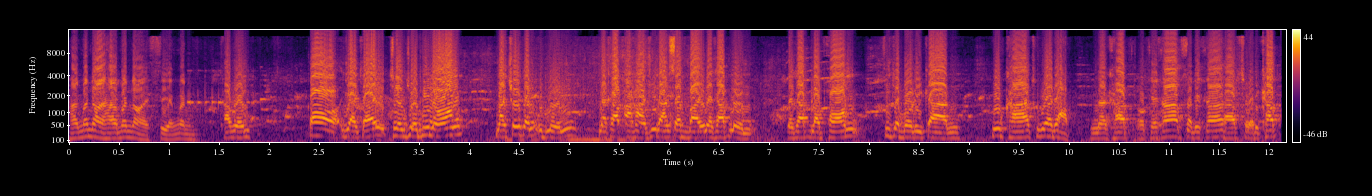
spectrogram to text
หันมาหน่อยหันมาหน่อยเสียงมันครับผมก็อยากจะให้เชิญชวนพี่น้อง มาช่วยกันอุดหนุนนะครับอาหารที่ร้านแซบไบต์นะครับหนุนนะครับ เราพร้อมที่จะบริการลูกค้าทุกระดับนะครับ โอเคครับ สวัสดีครับ ครับ สวัสดีครับ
